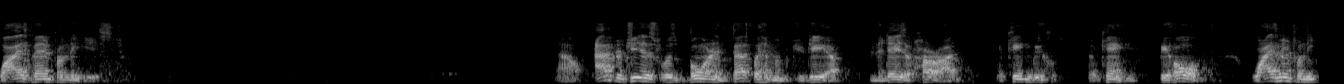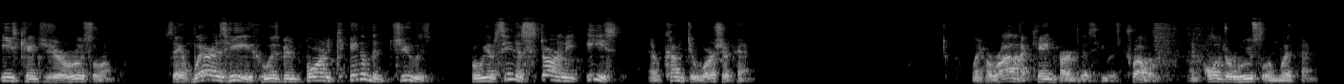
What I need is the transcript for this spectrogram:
wise men from the east. Now, after Jesus was born in Bethlehem of Judea in the days of Herod, the king, the king, behold, wise men from the east came to Jerusalem, saying, Where is he who has been born king of the Jews? For we have seen a star in the east and have come to worship him. When Herod the king heard this, he was troubled, and all Jerusalem with him.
